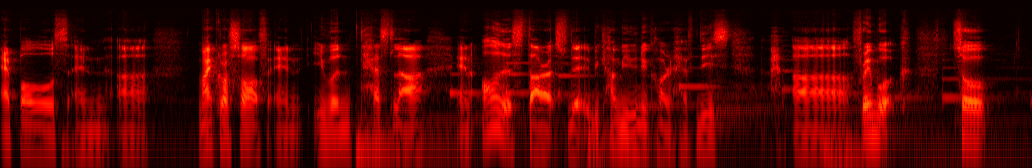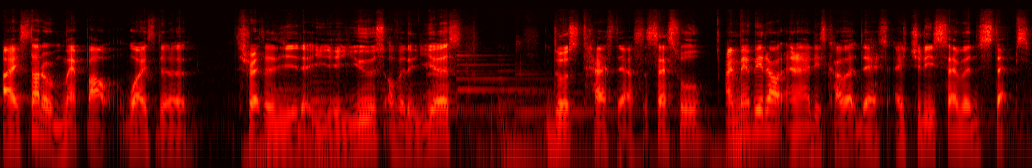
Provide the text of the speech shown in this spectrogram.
Apple's and uh, Microsoft and even Tesla and all the startups that become unicorn have this uh, framework. So I started to map out what is the strategy that you use over the years, those tests that are successful. I mapped it out and I discovered there's actually seven steps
